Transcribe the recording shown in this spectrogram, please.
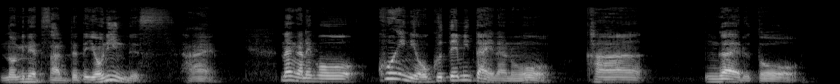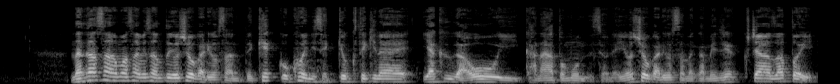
ノミネートされてて4人です。はい。なんかね、こう、恋に奥手みたいなのを考えると、長澤まさみさんと吉岡里帆さんって結構恋に積極的な役が多いかなと思うんですよね。吉岡里帆さんなんかめちゃくちゃあざとい、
